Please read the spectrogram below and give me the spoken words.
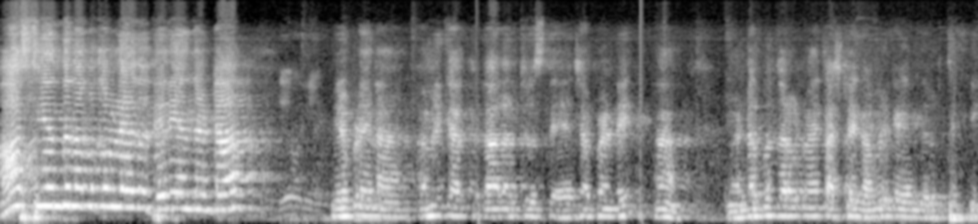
ఆస్తి ఎందు నమ్మకం లేదు. దేని ఎందంట? మీరు ఎప్పుడైనా అమెరికా కాలాలు చూస్తే చెప్పండి. మన డబ్బులు దొరకడమే కష్టం అమెరికా ఏం దొరుకుతాయి?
